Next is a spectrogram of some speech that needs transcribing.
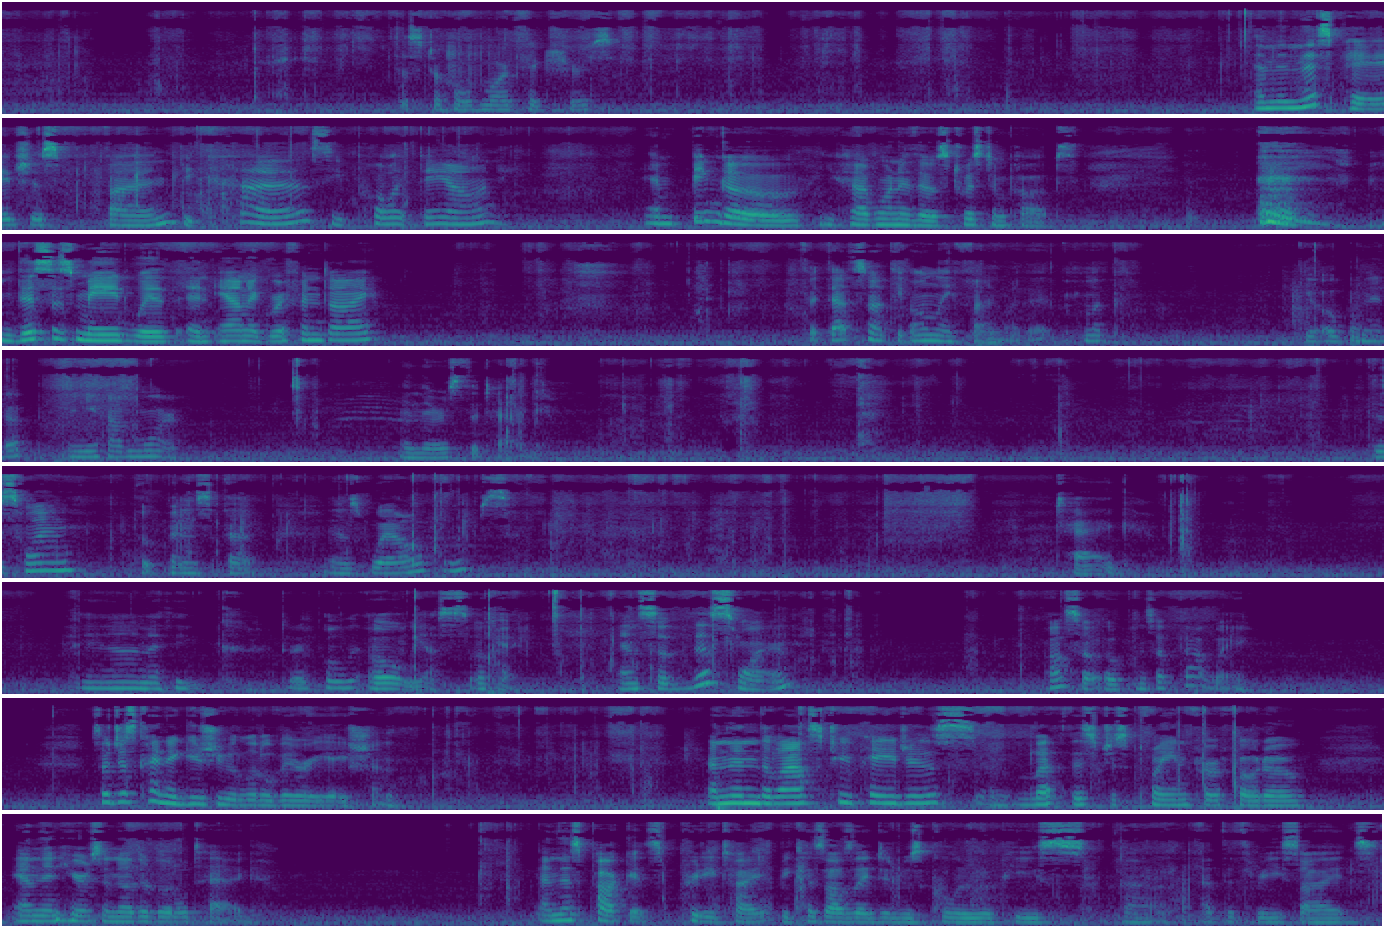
Just to hold more pictures. And then this page is fun because you pull it down and bingo, you have one of those twist and pops. this is made with an Anna Griffin die. But that's not the only fun with it. Look, you open it up and you have more. And there's the tag. This one opens up as well. Oops. Tag. And I think, did I pull it? Oh, yes, okay. And so this one also opens up that way. So it just kind of gives you a little variation. And then the last two pages, left this just plain for a photo. And then here's another little tag. And this pocket's pretty tight because all I did was glue a piece uh, at the three sides.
